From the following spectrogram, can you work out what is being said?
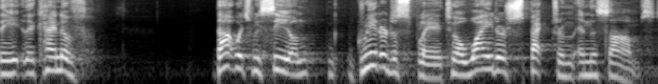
the, the kind of that which we see on greater display to a wider spectrum in the Psalms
